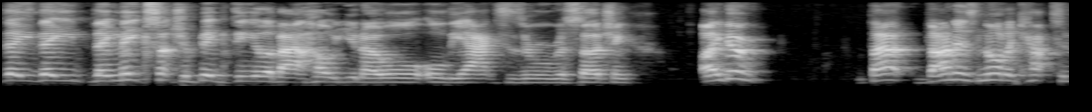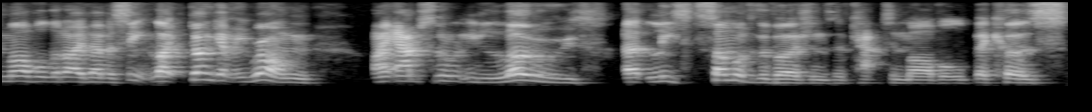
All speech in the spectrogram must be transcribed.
they they they make such a big deal about how you know all, all the actors are all researching. I don't. That that is not a Captain Marvel that I've ever seen. Like, don't get me wrong. I absolutely loathe at least some of the versions of Captain Marvel because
